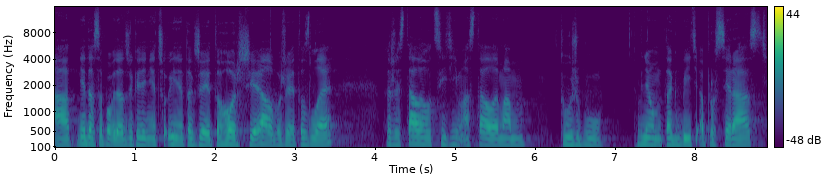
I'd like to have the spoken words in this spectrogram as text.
a nedá sa povedať, že keď je niečo iné, takže je to horšie alebo že je to zlé. Takže stále ho cítim a stále mám túžbu v ňom tak byť a proste rásť.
